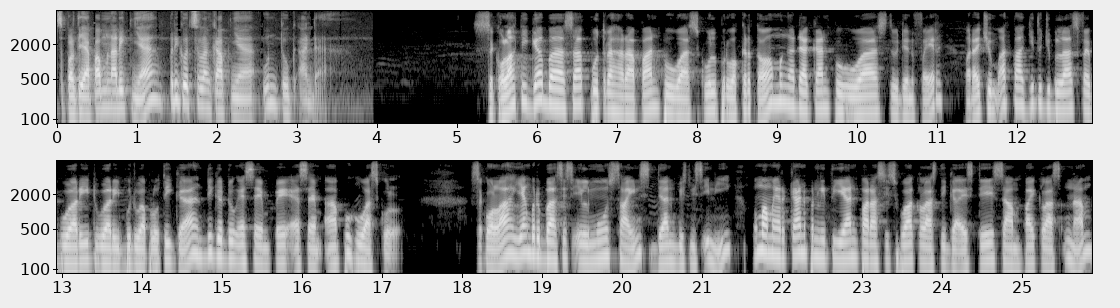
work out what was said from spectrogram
Seperti apa menariknya? Berikut selengkapnya untuk Anda. Sekolah Tiga Bahasa Putra Harapan Puwa School Purwokerto mengadakan Puwa Student Fair pada Jumat pagi 17 Februari 2023 di gedung SMP SMA Puhua School. Sekolah yang berbasis ilmu sains dan bisnis ini memamerkan penelitian para siswa kelas 3 SD sampai kelas 6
